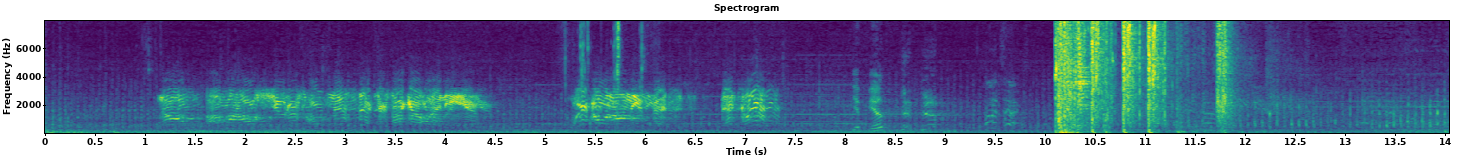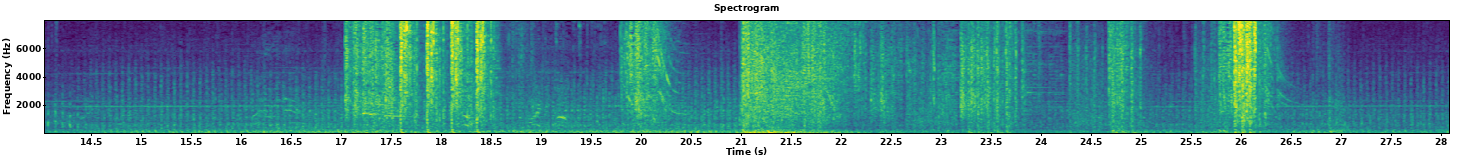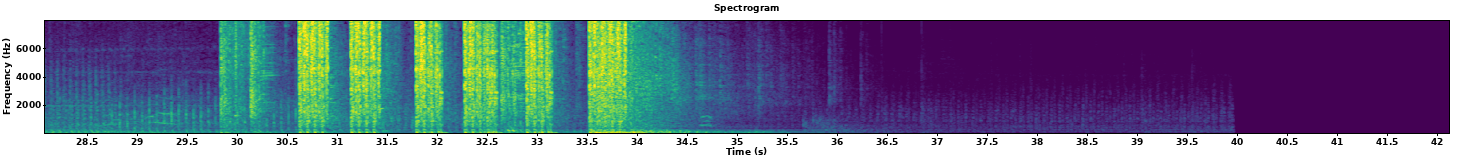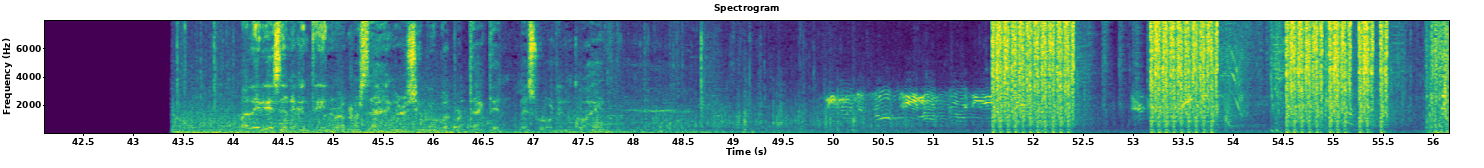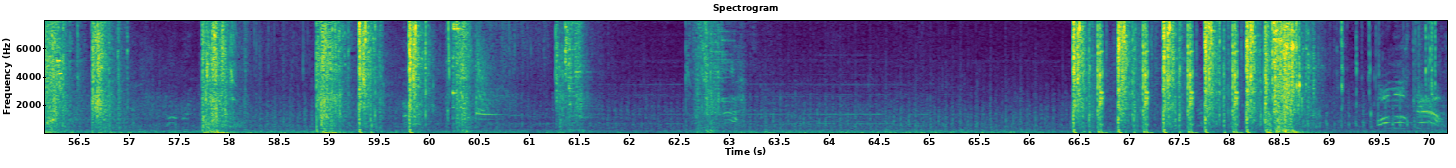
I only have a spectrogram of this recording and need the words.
Yep, yep. Yep, yep. Valeria's in a container across the hangar. Should be well protected. Let's roll in quiet. Almost down!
